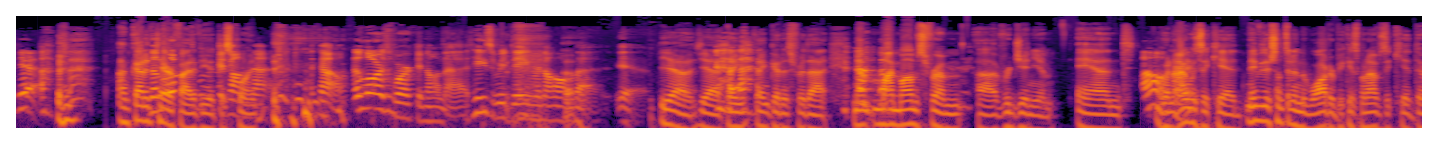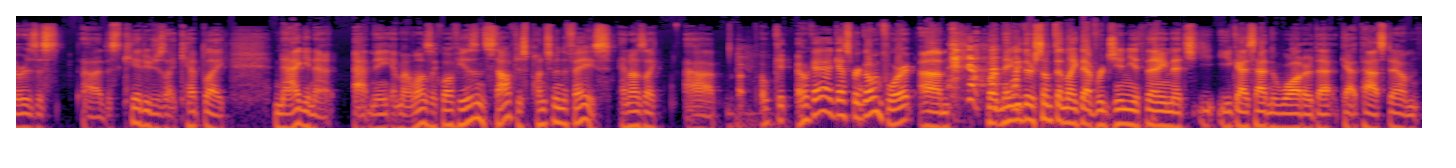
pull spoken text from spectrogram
yeah. I'm kind of the terrified Lord's of you at this point. no, the Lord's working on that. He's redeeming all that. Yeah. Yeah, yeah. Thank, thank goodness for that. Now, my mom's from uh, Virginia, and oh, when I was a kid, maybe there's something in the water because when I was a kid, there was this uh, this kid who just like kept like nagging at at me, and my mom was like, "Well, if he doesn't stop, just punch him in the face." And I was like, uh, "Okay, okay, I guess we're going for it." Um, but maybe there's something like that Virginia thing that y- you guys had in the water that got passed down.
